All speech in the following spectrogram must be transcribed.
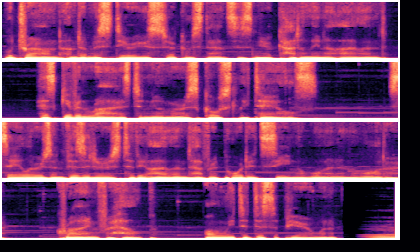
who drowned under mysterious circumstances near Catalina Island, has given rise to numerous ghostly tales. Sailors and visitors to the island have reported seeing a woman in the water, crying for help, only to disappear when a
